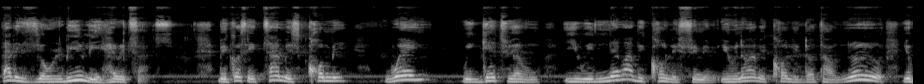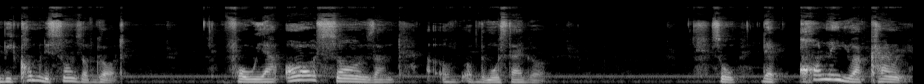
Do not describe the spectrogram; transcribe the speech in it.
that is your real inheritance. Because a time is coming when we get to heaven, you will never be called a female. You will never be called a daughter. No, no, no. You become the sons of God. For we are all sons and of, of the Most High God. So the calling you are carrying,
